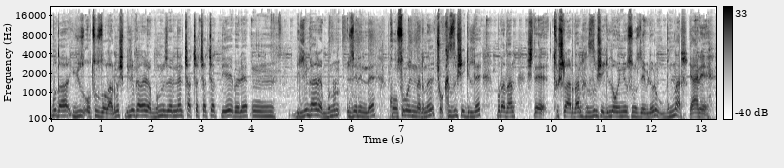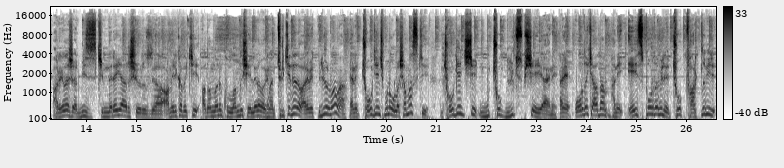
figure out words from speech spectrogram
bu da 130 dolarmış. Bildiğim kadarıyla bunun üzerinden çat çat çat çat diye böyle hmm, bildiğim kadarıyla bunun üzerinde konsol oyunlarını çok hızlı bir şekilde buradan işte tuşlardan hızlı bir şekilde oynuyorsunuz diye biliyorum. Bunlar yani arkadaşlar biz kimlere yarışıyoruz ya? Amerika'daki adamların kullandığı şeylere bakın. Hani Türkiye'de de var evet biliyorum ama yani çoğu genç buna ulaşamaz ki. Hani çoğu genç için bu çok lüks bir şey yani. Hani oradaki adam hani e-sporda bile çok farklı bir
